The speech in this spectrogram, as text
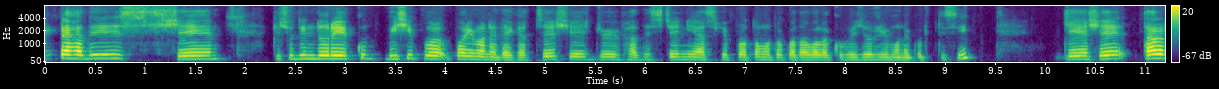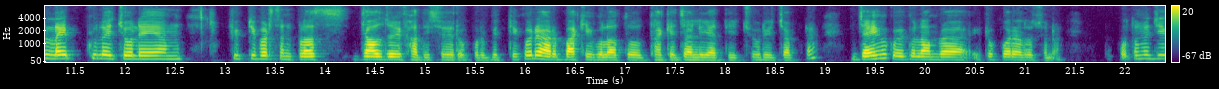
একটা হাদিস সে কিছুদিন ধরে খুব বেশি পরিমাণে দেখাচ্ছে। সে জয়ীফ হাদিসটাই নিয়ে আজকে প্রথমত কথা বলা খুবই জরুরি মনে করতেছি। যে সে তার লাইফগুলাই চলে উম 50% প্লাস জাল জয়ীফ হাদিসের উপর ভিত্তি করে। আর বাকিগুলা তো থাকে জালিয়াতি, চুরি, চাপটা। যাই হোক ওইগুলো আমরা একটু পরে আলোচনা। ১ম এ যে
